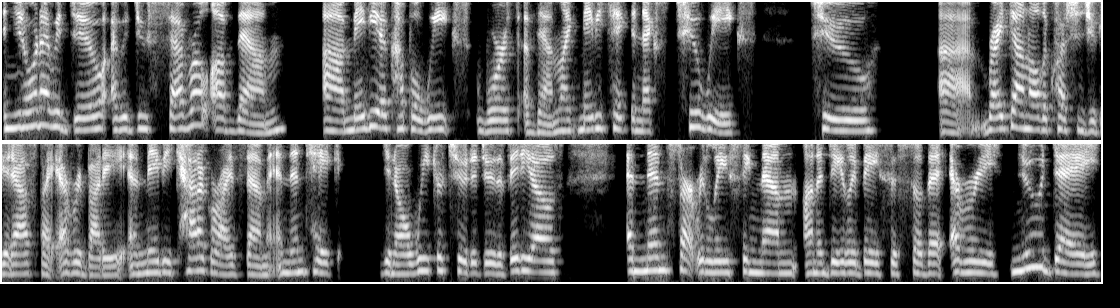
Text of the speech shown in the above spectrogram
And you know what I would do? I would do several of them, uh, maybe a couple weeks worth of them. Like maybe take the next two weeks to um, write down all the questions you get asked by everybody and maybe categorize them and then take you know a week or two to do the videos and then start releasing them on a daily basis so that every new day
